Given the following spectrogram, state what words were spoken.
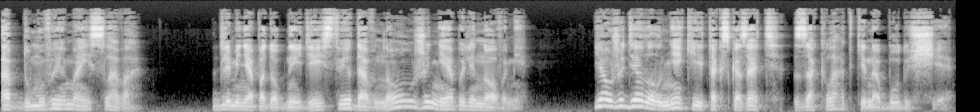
обдумывая мои слова. Для меня подобные действия давно уже не были новыми – я уже делал некие, так сказать, закладки на будущее.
